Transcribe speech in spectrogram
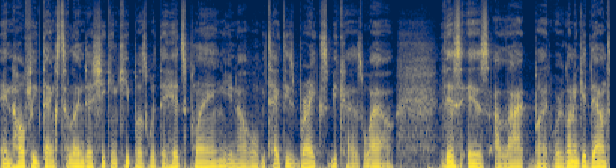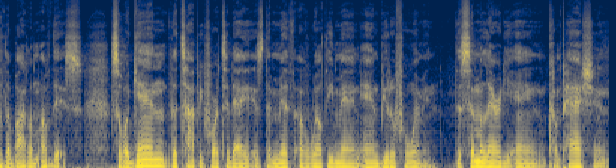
And hopefully, thanks to Linda, she can keep us with the hits playing, you know, when we take these breaks because, wow, this is a lot, but we're going to get down to the bottom of this. So, again, the topic for today is the myth of wealthy men and beautiful women. The similarity and compassion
